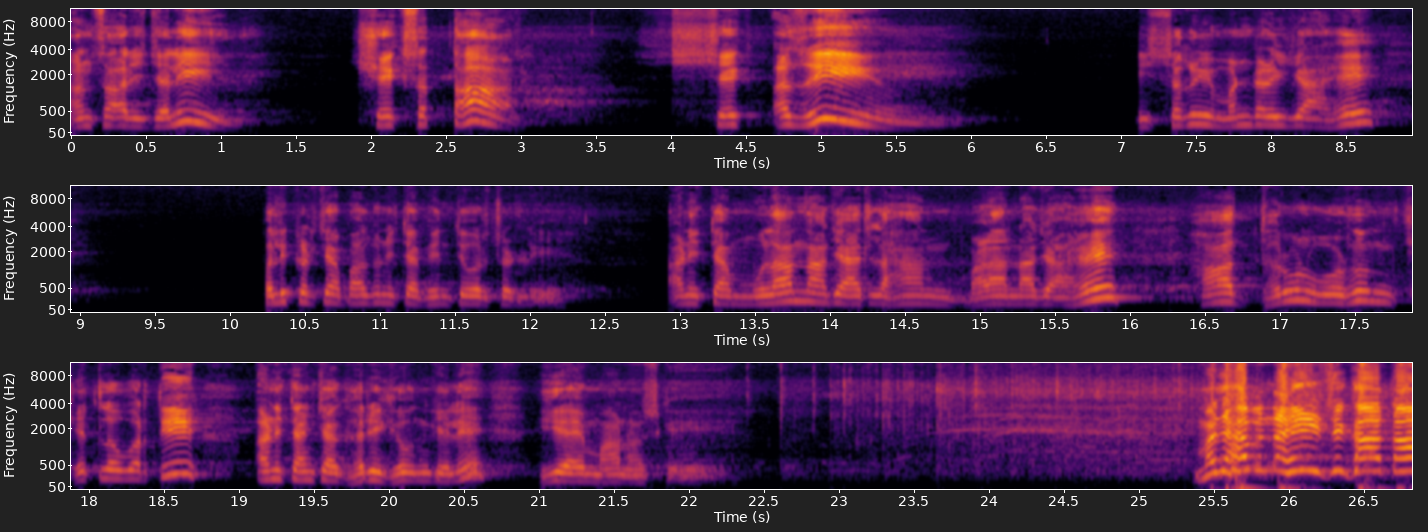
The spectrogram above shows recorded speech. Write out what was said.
अन्सारी जलील शेख सत्तार शेख अझीम ही सगळी मंडळी जी आहे पलीकडच्या बाजूने त्या भिंतीवर चढली. आणि त्या मुलांना ज्या आहेत लहान बाळांना ज्या आहेत हात धरून ओढून घेतलं वरती आणि त्यांच्या घरी घेऊन गेले. ही आहे माणुसकी मजहब नहीं सिखाता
